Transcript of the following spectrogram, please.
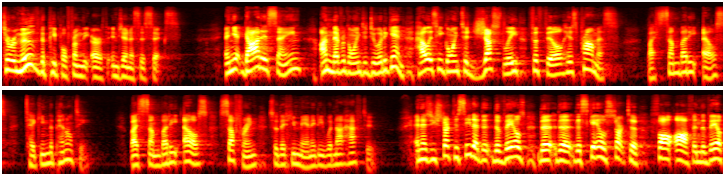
to remove the people from the earth in Genesis 6. And yet, God is saying, I'm never going to do it again. How is he going to justly fulfill his promise? By somebody else taking the penalty, by somebody else suffering so that humanity would not have to. And as you start to see that, the, the veils, the, the, the scales start to fall off, and the veil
